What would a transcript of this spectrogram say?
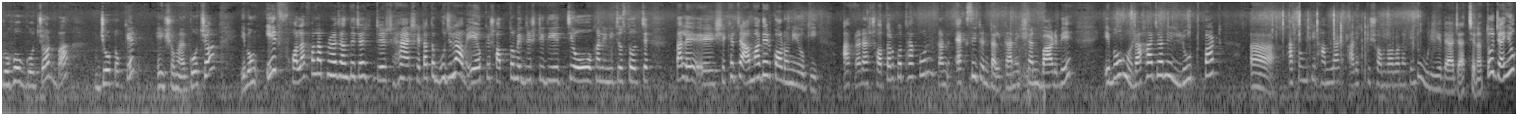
গ্রহ গোচর বা জোটকের এই সময় গোচর এবং এর ফলাফল আপনারা জানতে চাই যে হ্যাঁ সেটা তো বুঝলাম, এ ওকে সপ্তমে দৃষ্টি দিয়েছে, ও ওখানে নিচস্থ হচ্ছে। তাহলে সেক্ষেত্রে আমাদের করণীয় কি? আপনারা সতর্ক থাকুন, কারণ অ্যাক্সিডেন্টাল কানেকশন বাড়বে এবং রাহাজানি লুটপাট আতঙ্কি হামলার আরেকটি সম্ভাবনা কিন্তু উড়িয়ে দেওয়া যাচ্ছে না। তো যাই হোক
